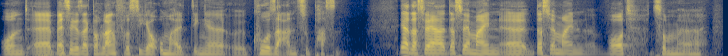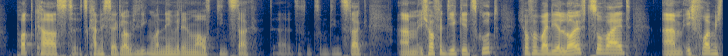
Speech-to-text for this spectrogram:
Und äh, besser gesagt auch langfristiger, um halt Dinge, äh, Kurse anzupassen. Ja, das wäre das wär mein, äh, wär mein Wort zum äh, Podcast. Jetzt kann ich es ja, glaube ich, liegen. Wann nehmen wir den mal auf Dienstag? Äh, zum Dienstag. Ähm, ich hoffe, dir geht's gut. Ich hoffe, bei dir läuft soweit. Ähm, ich freue mich,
